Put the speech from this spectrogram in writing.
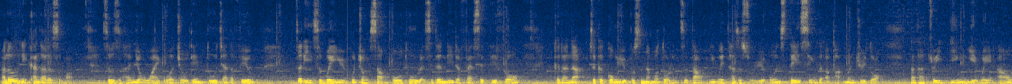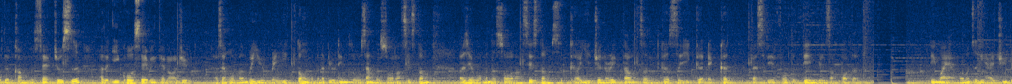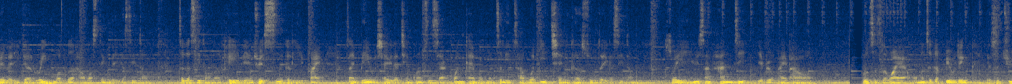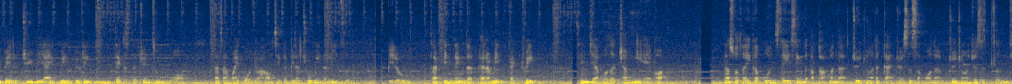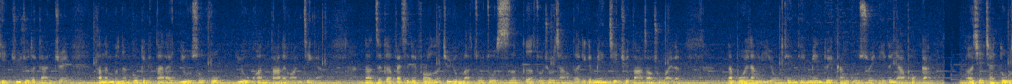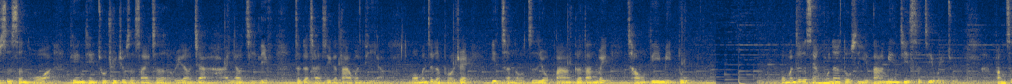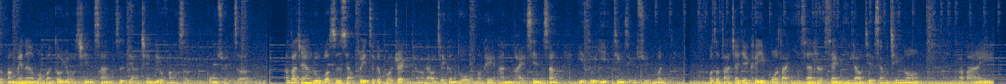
Hello，你看到了什么？是不是很有外国酒店度假的 feel？这里是位于不中少 O2 Resident 里的 Facility Floor。可能啊，这个公寓不是那么多人知道，因为它是属于 Own Stay 型的 Apartment 居多。那它最引以为傲的 concept 就是它的 Eco Saving Technology。好像我们位于每一栋我们的 building 楼上的 Solar System，而且我们的 Solar System 是可以 generate 到整个是一个 acre Facility Floor 的电源 support 的。另外啊，我们这里还具备了一个 Rainwater Harvesting 的一个系统。这个系统呢，可以连续四个礼拜，在没有下雨的情况之下，灌溉我们这里超过一千棵树的一个系统。所以遇上旱季也不用害怕哦。除此之外啊，我们这个 building 也是具备了 GBI Green Building Index 的建筑物哦。那在外国有好几个比较著名的例子，比如在槟城的 Pyramid Factory，新加坡的 Changi Airport。那说到一个 one stay 型的 apartment 呢，最重要的感觉是什么呢？最重要就是整体居住的感觉，它能不能够给你带来又舒服又宽大的环境啊？那这个 facility floor 呢，就用了足足十个足球场的一个面积去打造出来的，那不会让你有天天面对钢骨水泥的压迫感。而且在都市生活啊，天天出去就是塞车，回到家还要挤 lift，这个才是一个大问题啊。我们这个 project 一层楼只有八个单位，超低密度。我们这个项目呢，都是以大面积设计为主。方子方面呢，我们都有千三至两千六方尺供选择。那大家如果是想对这个 project 想了解更多，我们可以安排线上一对一进行询问。或者大家也可以拨打以下热线以了解详情哦，拜拜。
